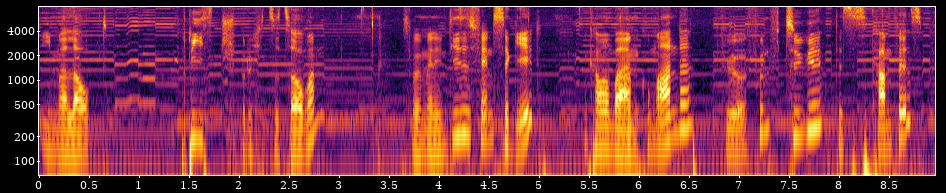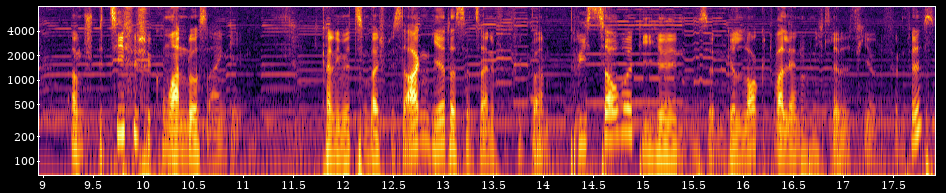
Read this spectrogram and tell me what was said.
ihm erlaubt, Priestsprüche zu zaubern. So, wenn man in dieses Fenster geht, dann kann man bei einem Commander für 5 Züge des Kampfes ähm, spezifische Kommandos eingeben. Ich kann ihm jetzt zum Beispiel sagen, hier, das sind seine verfügbaren Priestzauber, die hier hinten sind gelockt, weil er noch nicht Level 4 oder 5 ist.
